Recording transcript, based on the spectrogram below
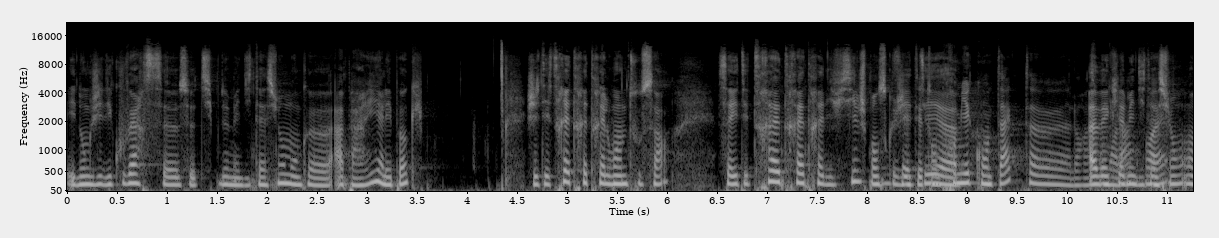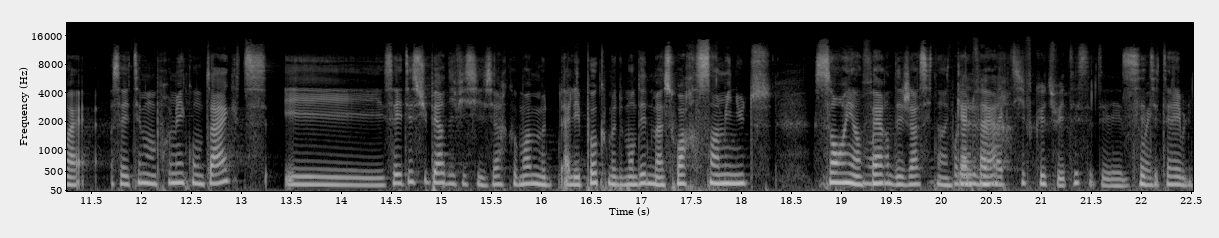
Et donc j'ai découvert ce, ce type de méditation donc euh, à Paris à l'époque. J'étais très très très loin de tout ça. Ça a été très très très difficile. Je pense que a été j'étais ton euh, premier contact euh, alors avec la méditation, ouais. Ça a été mon premier contact et ça a été super difficile. C'est-à-dire que moi, me- à l'époque, me demander de m'asseoir cinq minutes sans rien Ouais. faire, déjà, c'était un Pour la femme calvaire. active que tu étais, c'était. C'était oui. terrible.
